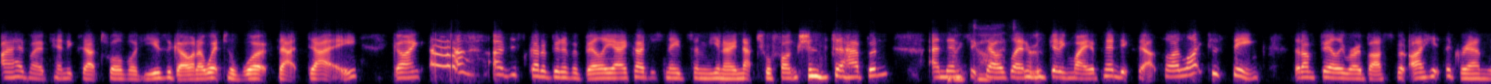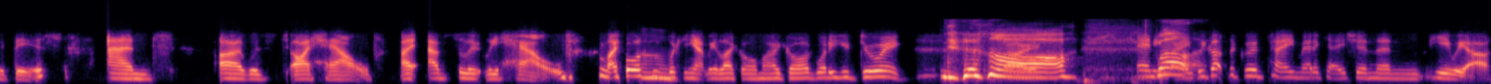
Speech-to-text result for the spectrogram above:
I had my appendix out 12 odd years ago, and I went to work that day going, ah, I've just got a bit of a bellyache. I just need some, you know, natural functions to happen. And then six God. hours later, I was getting my appendix out. So I like to think that I'm fairly robust, but I hit the ground with this, and I was I howled. I absolutely howled. My horse Oh. was looking at me like, "Oh my god, what are you doing?" Aw. Anyway, Well- we got the good pain medication, and here we are.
